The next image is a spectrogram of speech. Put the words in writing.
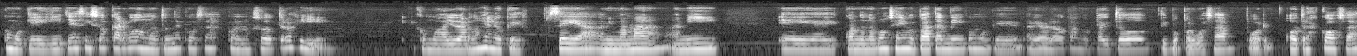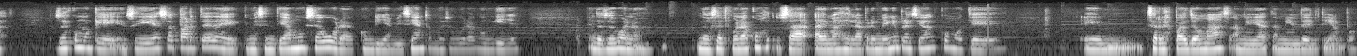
como que Guille se hizo cargo de un montón de cosas con nosotros y como ayudarnos en lo que sea, a mi mamá, a mí. eh, cuando no conocía a mi papá también como que había hablado con mi papá y todo, tipo por WhatsApp, por otras cosas. Entonces como que enseguida esa parte de que me sentía muy segura con Guille, me siento muy segura con Guille. Entonces bueno, no sé, fue una cosa, o sea, además de la primera impresión como que em, se respaldó más a medida también del tiempo.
